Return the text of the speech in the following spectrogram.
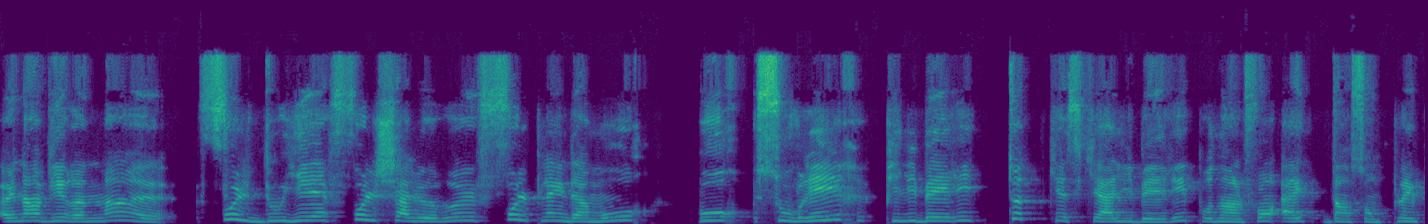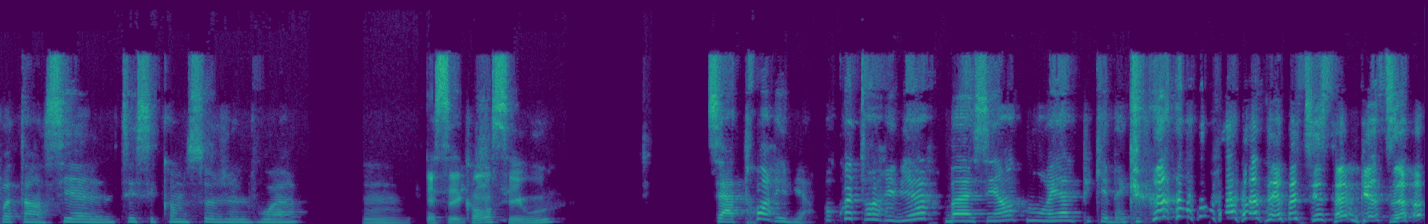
un environnement full douillet, full chaleureux, full plein d'amour pour s'ouvrir puis libérer tout ce qu'il a à libérer pour, dans le fond, être dans son plein potentiel. Tu sais, c'est comme ça, je le vois. Hmm. Et c'est quand? C'est où? C'est à Trois-Rivières. Pourquoi Trois-Rivières? Ben, c'est entre Montréal et Québec. c'est aussi simple que ça.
